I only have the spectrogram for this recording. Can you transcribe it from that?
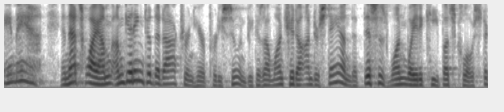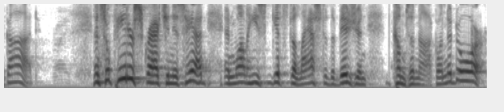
Amen. And that's why I'm, I'm getting to the doctrine here pretty soon because I want you to understand that this is one way to keep us close to God. And so Peter's scratching his head, and while he gets the last of the vision, comes a knock on the door.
